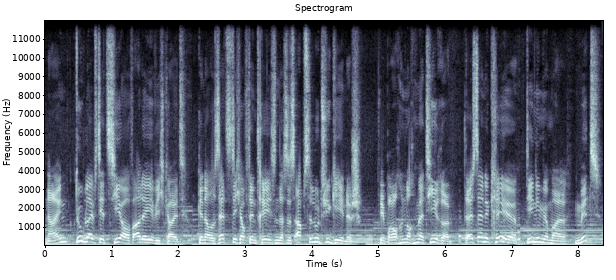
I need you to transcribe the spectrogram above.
Nein, du bleibst jetzt hier auf alle Ewigkeit. Genau, setz dich auf den Tresen, das ist absolut hygienisch. Wir brauchen noch mehr Tiere. Da ist eine Krähe, die nehmen wir mal mit.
